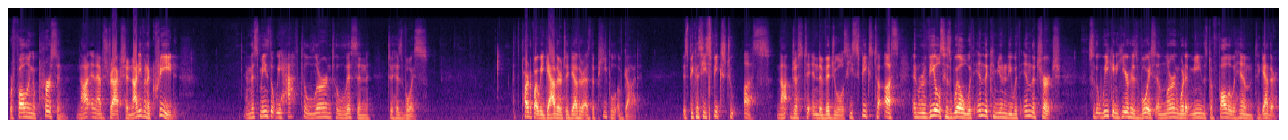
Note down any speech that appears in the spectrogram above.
We're following a person, not an abstraction, not even a creed. And this means that we have to learn to listen to his voice. That's part of why we gather together as the people of God. Is because he speaks to us, not just to individuals. He speaks to us and reveals his will within the community, within the church, so that we can hear his voice and learn what it means to follow him together.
